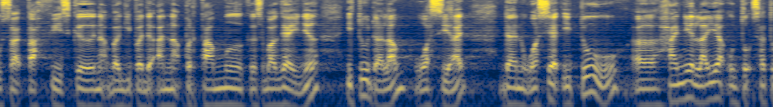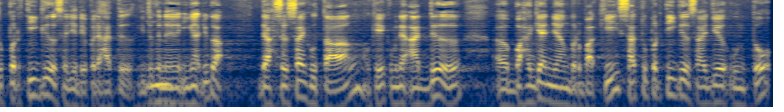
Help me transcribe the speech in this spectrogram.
pusat tahfiz ke, nak bagi pada anak pertama ke sebagainya, itu dalam wasiat. Dan wasiat itu uh, hanya layak untuk satu per tiga saja daripada harta. Itu hmm. kena ingat juga dah selesai hutang okey kemudian ada uh, bahagian yang berbaki satu per tiga saja untuk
